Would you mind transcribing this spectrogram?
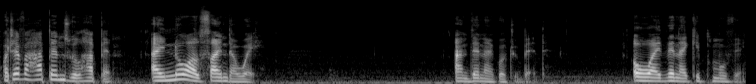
Whatever happens will happen. I know I'll find a way. And then I go to bed. Or I, then I keep moving.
